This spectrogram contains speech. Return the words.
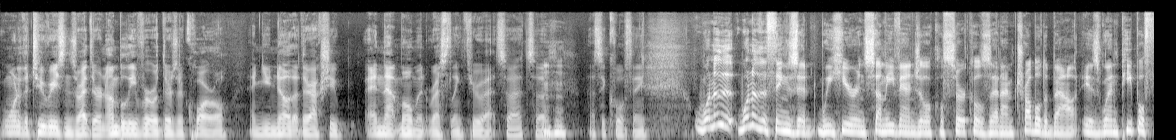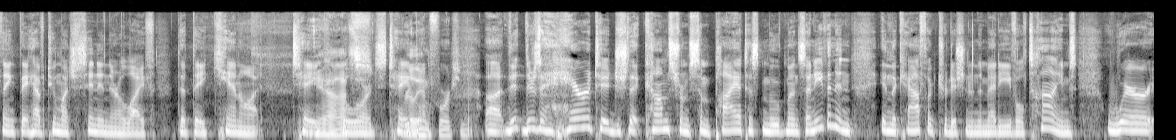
one of the two reasons, right? They're an unbeliever or there's a quarrel, and you know that they're actually in that moment wrestling through it. So that's a mm-hmm. that's a cool thing. One of the one of the things that we hear in some evangelical circles that I'm troubled about is when people think they have too much sin in their life that they cannot take yeah, the Lord's table. Really unfortunate. Uh, th- there's a heritage that comes from some pietist movements, and even in in the Catholic tradition in the medieval times, where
